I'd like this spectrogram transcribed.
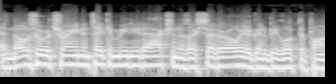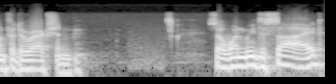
And those who are trained and take immediate action, as I said earlier, are going to be looked upon for direction. So when we decide,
